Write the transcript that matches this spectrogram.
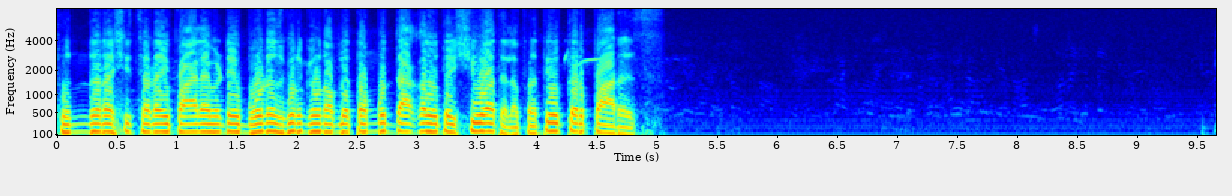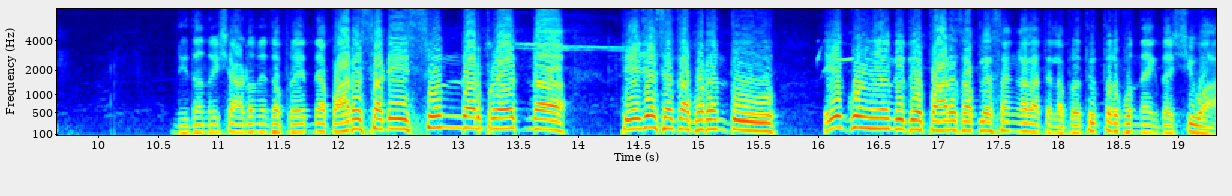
सुंदर अशी चढाई पाहायला मिळते. बोनस गुण घेऊन आपल्या तंबूत दाखल होते शिवा त्याला. प्रत्युत्तर पारस. निदान रेषा अडवण्याचा प्रयत्न. पारससाठी सुंदर प्रयत्न. तेजसाचा परंतु एक गुण मिळवून देतोय पारस आपल्या संघाला. त्याला प्रत्युत्तर पुन्हा एकदा शिवा.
